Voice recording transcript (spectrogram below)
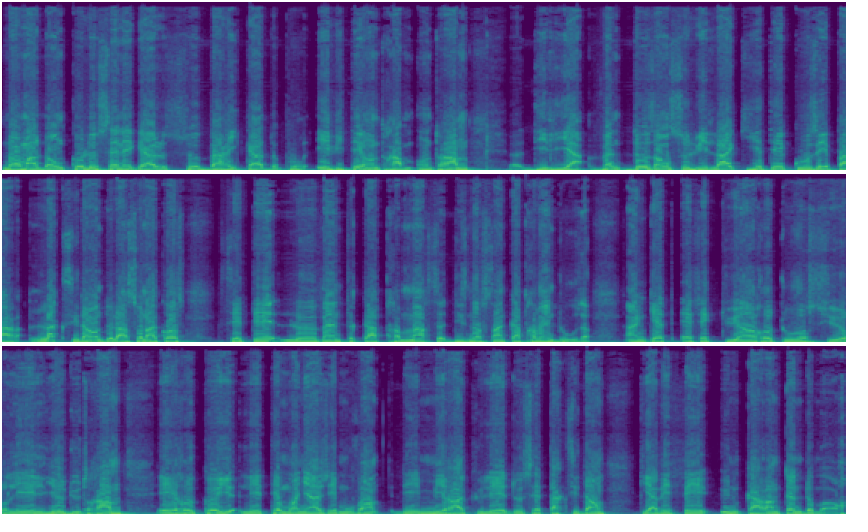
Normal donc que le Sénégal se barricade pour éviter un drame. Un drame euh, d'il y a 22 ans, celui-là qui était causé par l'accident de la Sonacos. C'était le 24 mars 1992. Enquête effectue un retour sur les lieux du drame et recueille les témoignages émouvants des miraculés de cet accident qui avait fait une quarantaine de morts.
